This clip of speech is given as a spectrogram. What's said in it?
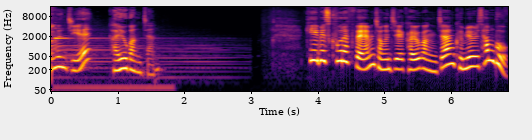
정은지의 가요광장. KBS 쿨 FM 정은지의 가요광장 금요일 3부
